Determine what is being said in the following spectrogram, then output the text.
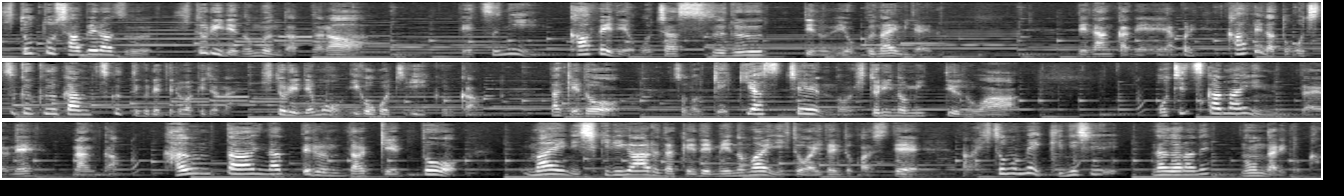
人と喋らず、一人で飲むんだったら、別にカフェでお茶するっていうので良くないみたいな。で、なんかね、やっぱりカフェだと落ち着く空間作ってくれてるわけじゃない。一人でも居心地いい空間。だけど、その激安チェーンの一人飲みっていうのは、落ち着かないんだよね。なんか。カウンターになってるんだけど、前に仕切りがあるだけで目の前に人がいたりとかして、なんか人の目気にしながらね、飲んだりとか。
